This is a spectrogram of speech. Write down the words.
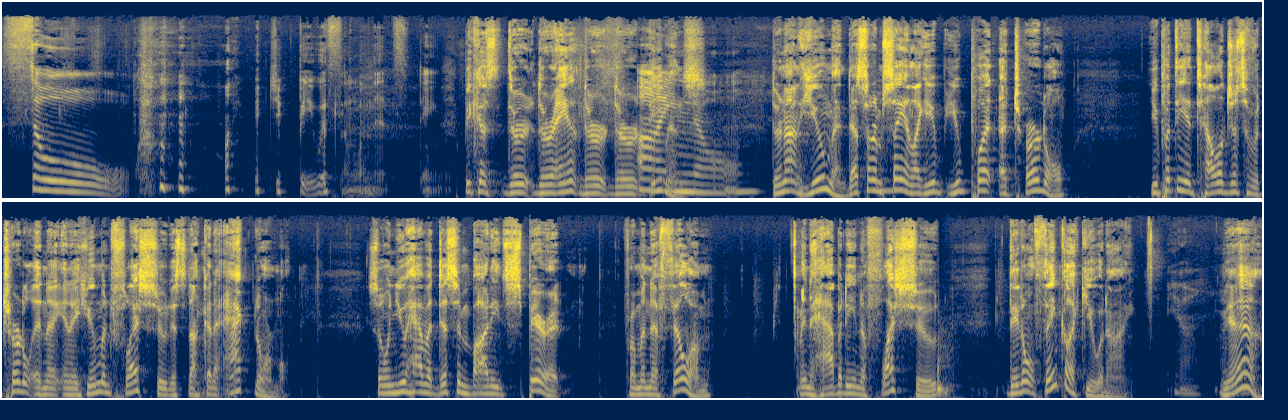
So why would you be with someone that stinks? Because they're they're they're they're demons. I know. They're not human. That's what I'm saying. Like you you put a turtle, you put the intelligence of a turtle in a in a human flesh suit, it's not going to act normal. So when you have a disembodied spirit from a Nephilim inhabiting a flesh suit, they don't think like you and I. Yeah. Yeah.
